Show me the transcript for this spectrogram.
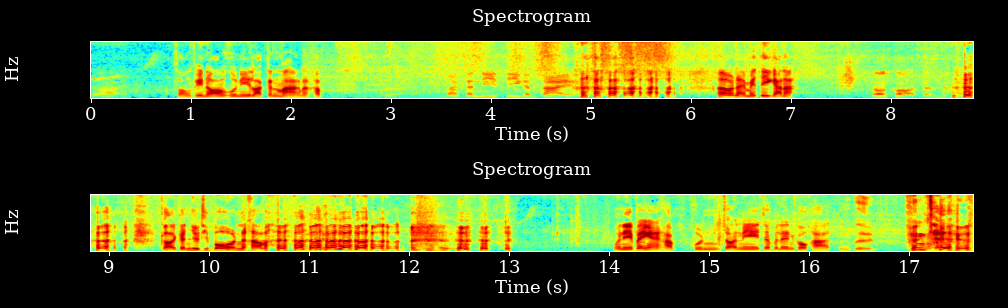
ใช่สองพี่น้องคู่นี้รักกันมากนะครับ รักกันดีตีกันตาย แล้ววันไหนไม่ตีกันอะ ก็กอดกันกอดกันอยู่ที่โบนนะครับ วันนี้เป็นไงครับ คุณจอห์นนี่จะไปเล่นโกคาร์ทเพิ่งตื่น เพิ่งตื่น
